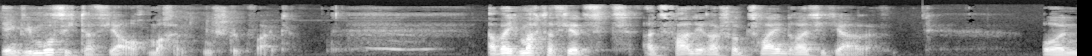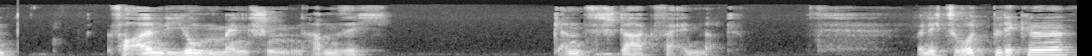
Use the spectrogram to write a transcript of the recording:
irgendwie muss ich das ja auch machen, ein Stück weit. Aber ich mache das jetzt als Fahrlehrer schon 32 Jahre. Und vor allem die jungen Menschen haben sich ganz stark verändert. Wenn ich zurückblicke,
